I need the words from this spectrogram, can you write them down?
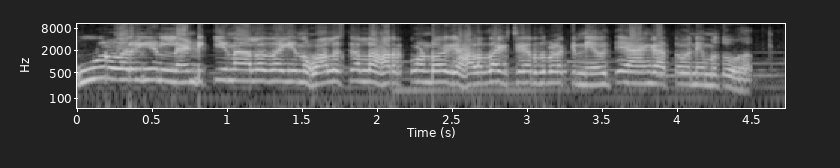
ಊರ್ ಲಂಡಕಿ ನಾಲದಾಗಿನ ಹೊಲಸೆಲ್ಲ ಹರ್ಕೊಂಡೋಗಿ ಹಳದಾಗ ಸೇರಿದ ಬಳಕ ನೇವ್ದೆ ಹಂಗಾತವ ನಿಮ್ದು?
